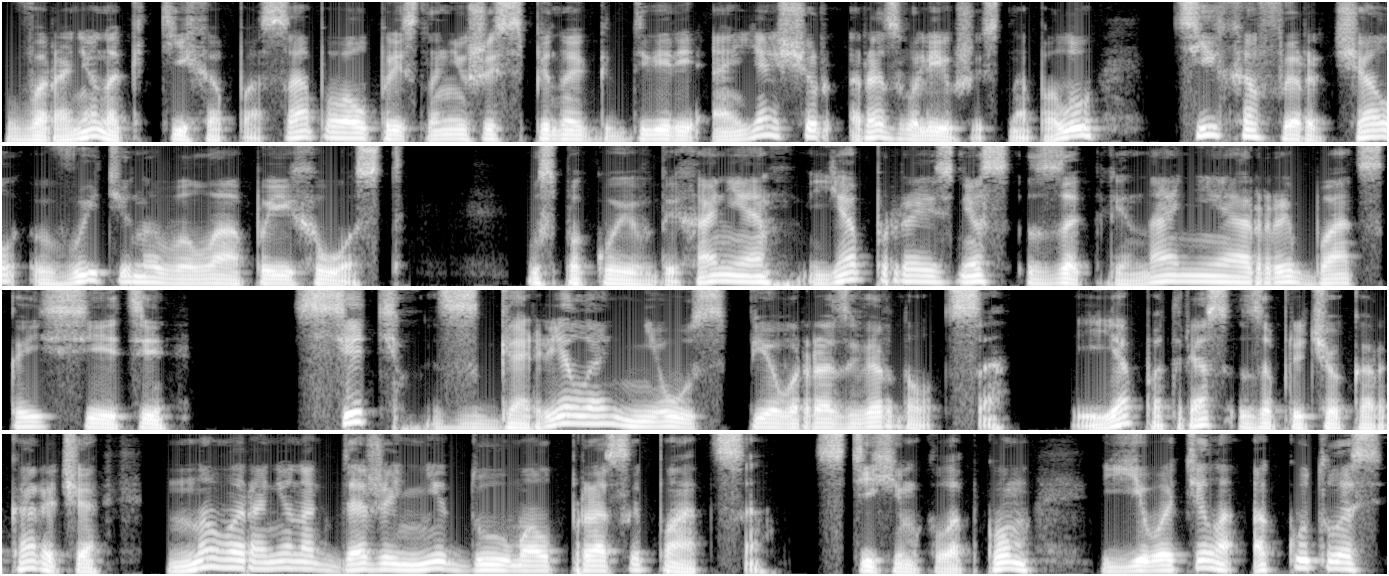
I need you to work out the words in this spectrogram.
Вороненок тихо посапывал, прислонившись спиной к двери, а ящур, развалившись на полу, тихо фырчал, вытянув лапы и хвост. Успокоив дыхание, я произнес заклинание рыбацкой сети. Сеть сгорела, не успев развернуться. Я потряс за плечо Каркарыча, но вороненок даже не думал просыпаться. С тихим хлопком его тело окуталось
